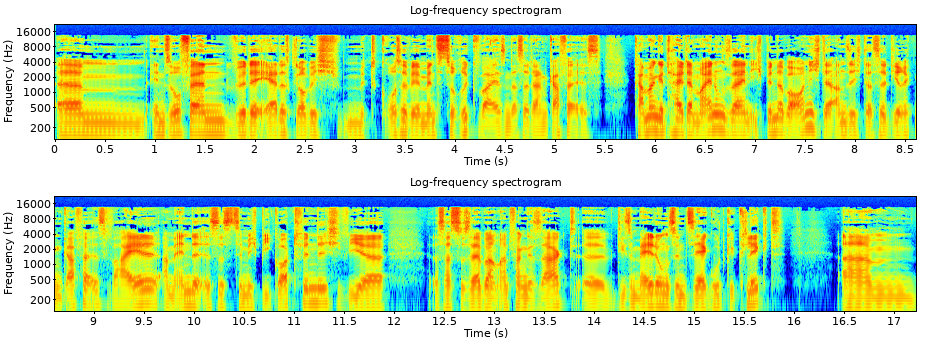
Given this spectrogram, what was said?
Ähm, insofern würde er das, glaube ich, mit großer Vehemenz zurückweisen, dass er da ein Gaffer ist. Kann man geteilter Meinung sein. Ich bin aber auch nicht der Ansicht, dass er direkt ein Gaffer ist, weil am Ende ist es ziemlich bigott, finde ich. Wir, das hast du selber am Anfang gesagt, äh, diese Meldungen sind sehr gut geklickt. Ähm,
